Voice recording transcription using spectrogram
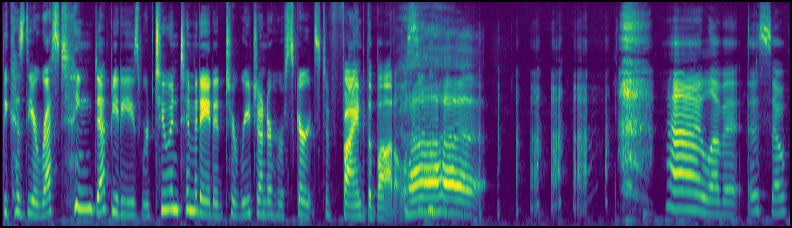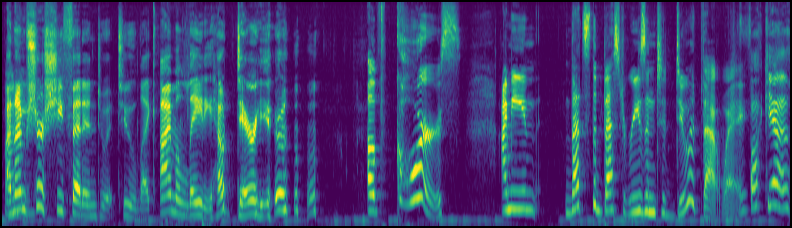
because the arresting deputies were too intimidated to reach under her skirts to find the bottles. Ah, I love it. It's so funny. And I'm sure she fed into it too. Like, I'm a lady. How dare you? Of course. I mean, that's the best reason to do it that way. Fuck yeah.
